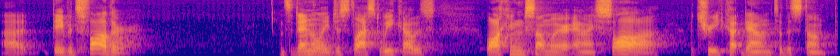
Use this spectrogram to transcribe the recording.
uh, David's father. Incidentally, just last week I was walking somewhere and I saw a tree cut down to the stump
